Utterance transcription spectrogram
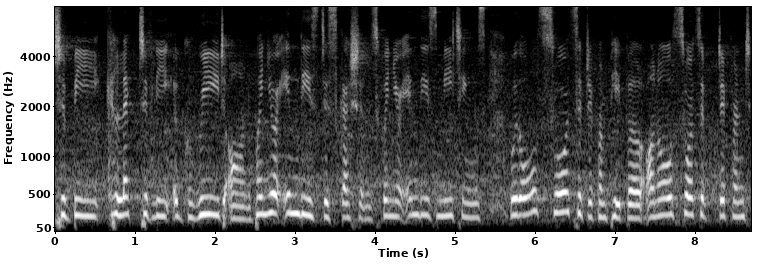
to be collectively agreed on when you're in these discussions, when you're in these meetings with all sorts of different people on all sorts of different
